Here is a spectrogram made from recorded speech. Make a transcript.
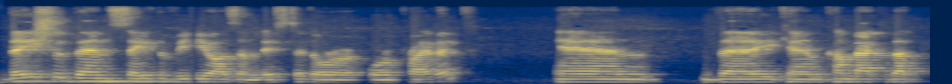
they should then save the video as unlisted or, or private, and they can come back to that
